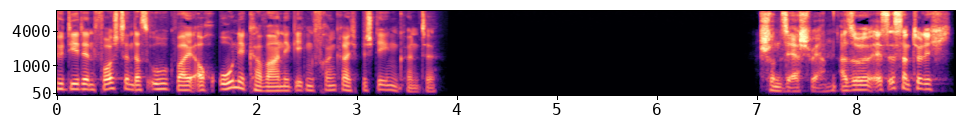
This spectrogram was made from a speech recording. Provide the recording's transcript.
du dir denn vorstellen, dass Uruguay auch ohne Cavani gegen Frankreich bestehen könnte? Schon sehr schwer. Also es ist natürlich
